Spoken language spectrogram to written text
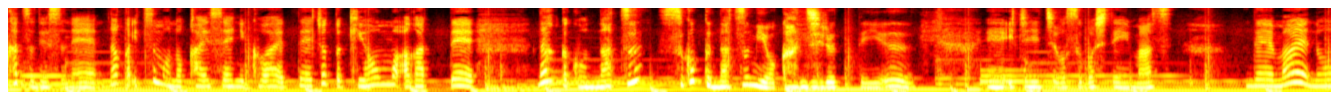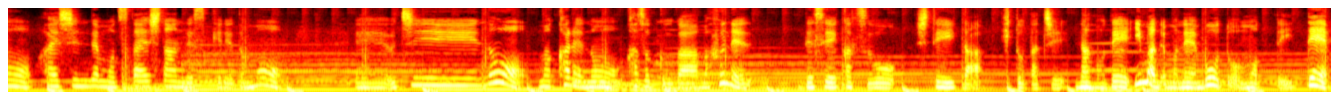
かつですね、なんかいつもの快晴に加えてちょっと気温も上がって、なんかこう夏すごく夏味を感じるっていう、えー、一日を過ごしています。で前の配信でもお伝えしたんですけれども、えー、うちの、まあ、彼の家族が、まあ、船で生活をしていた人たちなので今でもねボートを持っていて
